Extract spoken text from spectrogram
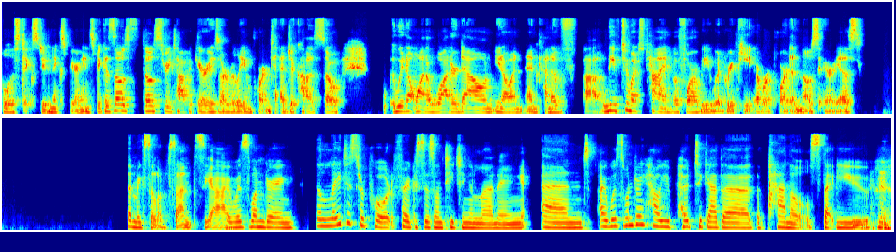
holistic student experience, because those those three topic areas are really important to EDUCAUSE. So we don't want to water down, you know, and, and kind of uh, leave too much time before we would repeat a report in those areas. That makes a lot of sense. Yeah, I was wondering the latest report focuses on teaching and learning. And I was wondering how you put together the panels that you mm-hmm.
